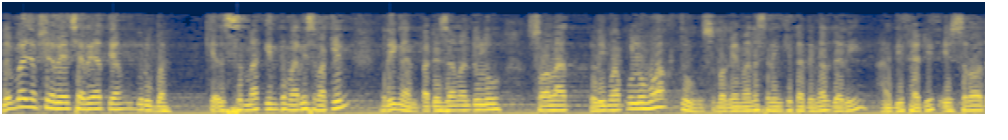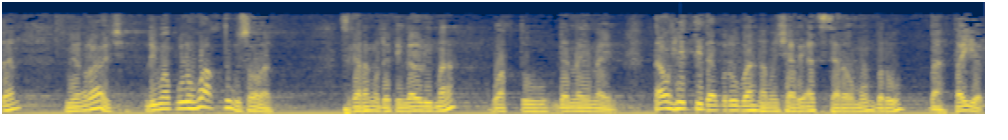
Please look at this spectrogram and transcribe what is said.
Dan banyak syariat-syariat yang berubah. Semakin kemari semakin ringan. Pada zaman dulu sholat 50 waktu. Sebagaimana sering kita dengar dari hadis-hadis Isra dan Mi'raj. 50 waktu sholat. Sekarang udah tinggal 5 waktu dan lain-lain. Tauhid tidak berubah namun syariat secara umum berubah. Tayyib.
